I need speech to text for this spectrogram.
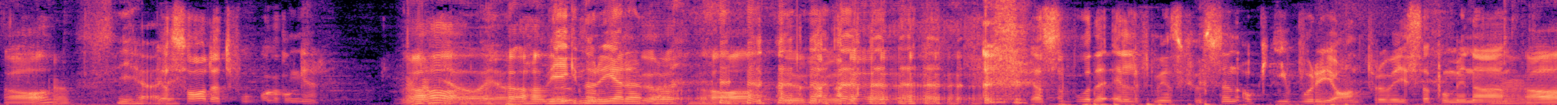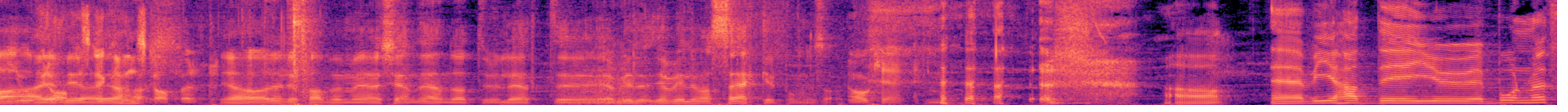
Ja. ja. Jag sa det två gånger. Jaha. Ja, ja. Vi ignorerar bara. Ja, det gjorde vi. jag sa både Elfenbenskusten och Ivorian för att visa på mina mm. geografiska jag, jag, kunskaper. Jag hörde det Fabbe, men jag kände ändå att du lät... Mm. Jag, ville, jag ville vara säker på min sak. Okej. Okay. Mm. ja. Eh, vi hade ju Bournemouth,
